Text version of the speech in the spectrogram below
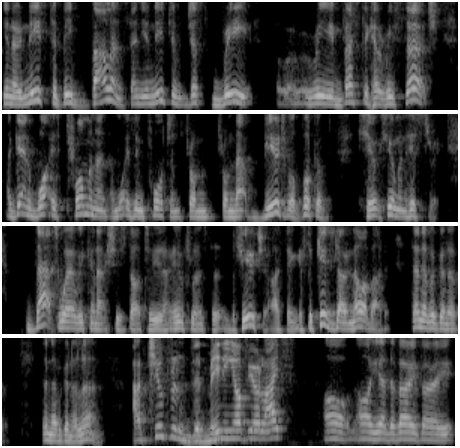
you know, needs to be balanced, and you need to just re reinvestigate, research again what is prominent and what is important from from that beautiful book of hu- human history. That's where we can actually start to you know influence the, the future i think. If the kids don't know about it they're never going to they're never going to learn. Are children the meaning of your life oh oh yeah they're very very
